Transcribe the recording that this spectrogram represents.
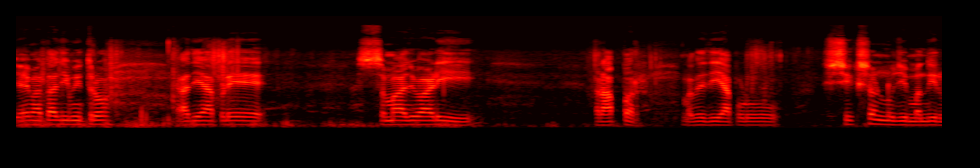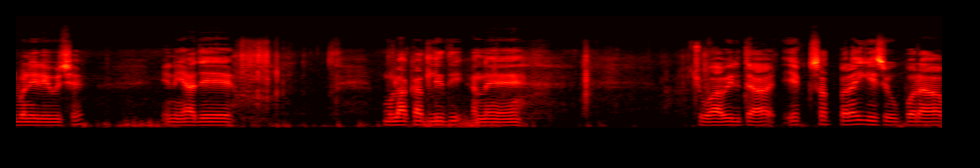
જય માતાજી મિત્રો. આજે આપણે સમાજવાડી રાપર, મતલબ જે આપણું શિક્ષણનું જે મંદિર બની રહ્યું છે, એની આજે મુલાકાત લીધી અને જો આવી રીતે એક છત ભરાઈ ગઈ છે, ઉપર આ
